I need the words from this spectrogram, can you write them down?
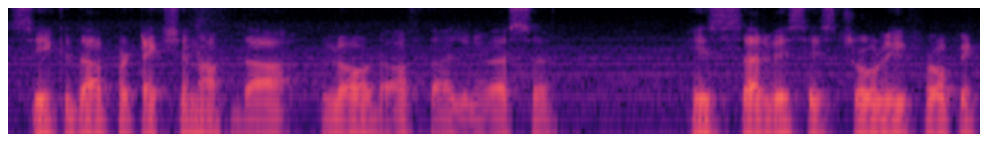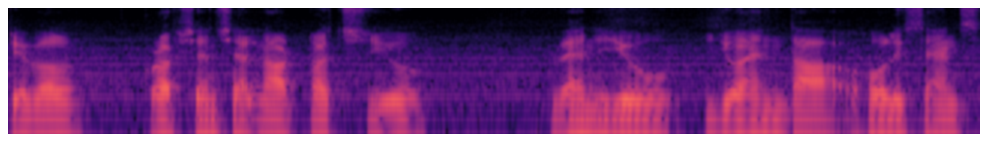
Seek the protection of the Lord of the universe. His service is truly profitable. Corruption shall not touch you. When you join the holy saints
